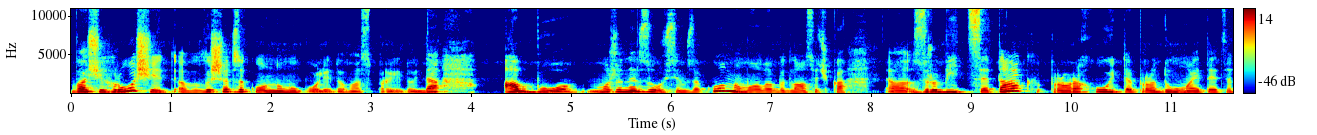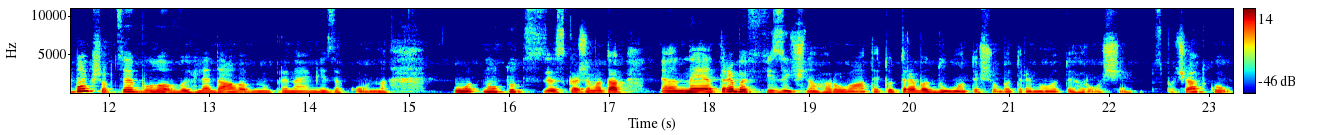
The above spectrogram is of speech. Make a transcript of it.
ваші гроші е, лише в законному полі до вас прийдуть. Да? Або, може, не зовсім в законному, але, будь ласка, зробіть це так, прорахуйте, продумайте це так, щоб це було виглядало, ну, принаймні, законно. От, ну, тут, скажімо так, е, не треба фізично гарувати, тут треба думати, щоб отримувати гроші. Спочатку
